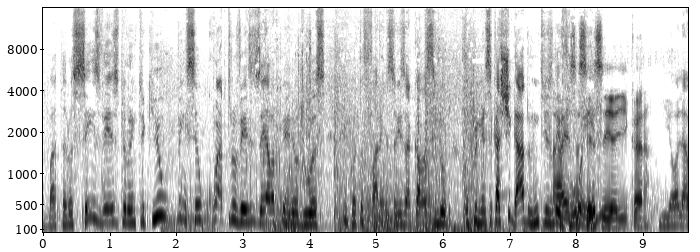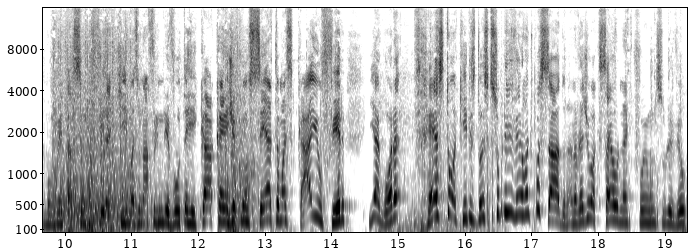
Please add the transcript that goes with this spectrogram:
Batalhou seis vezes pelo Entry Kill, venceu quatro vezes ela, perdeu duas, enquanto o Fallen dessa vez acaba sendo o primeiro a ser castigado. O Intris Ah, levou essa ele. CZ aí, cara. E olha a movimentação do Fer aqui, mas o Nafrin levou o TRK, a KNG conserta, mas cai o Fer. E agora restam aqueles dois que sobreviveram no round passado. né? Na verdade, o Axile, né, que foi um que sobreviveu,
